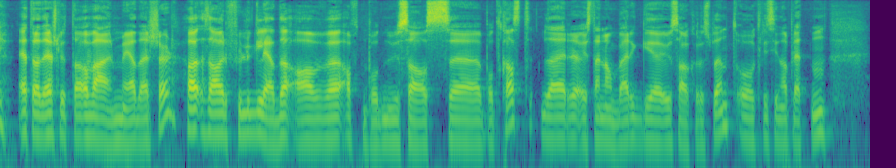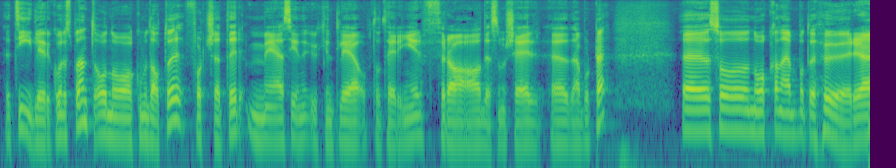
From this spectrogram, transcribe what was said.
etter at jeg slutta å være med der sjøl, har, full glede av eh, Aftenpodden USAs podkast. Der Øystein Langberg, eh, USA-korrespondent, og Kristina Pletten, eh, tidligere korrespondent og nå kommentator, fortsetter med sine ukentlige oppdateringer fra det som skjer eh, der borte. Eh, Så nå kan jeg på en måte høre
